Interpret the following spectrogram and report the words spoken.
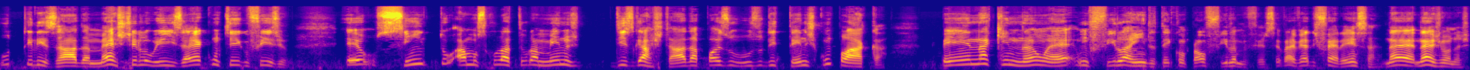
utilizada, mestre Luiz, aí é contigo, Físio. Eu sinto a musculatura menos desgastada após o uso de tênis com placa. Pena que não é um fila ainda, tem que comprar o fila, meu filho. Você vai ver a diferença, né, né Jonas?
